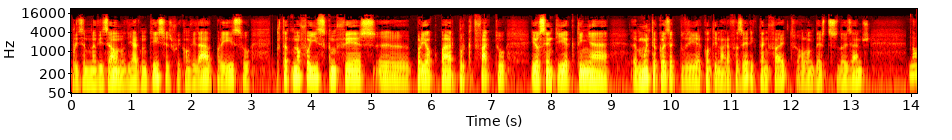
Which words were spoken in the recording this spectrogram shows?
por exemplo, na Visão, no Diário de Notícias, fui convidado para isso. Portanto, não foi isso que me fez preocupar, porque de facto eu sentia que tinha muita coisa que poderia continuar a fazer e que tenho feito ao longo destes dois anos. Não,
